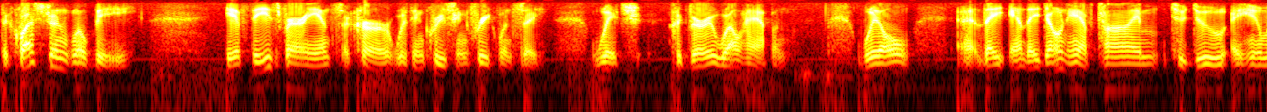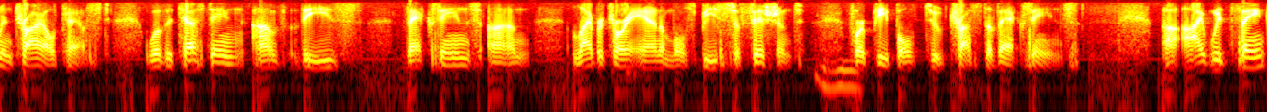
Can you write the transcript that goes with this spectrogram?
The question will be if these variants occur with increasing frequency, which could very well happen, will uh, they and they don't have time to do a human trial test. Will the testing of these vaccines on laboratory animals be sufficient for people to trust the vaccines? Uh, I would think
